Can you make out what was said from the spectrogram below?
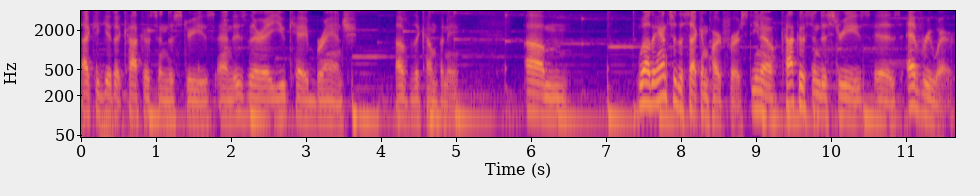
I could get at Kakos Industries, and is there a UK branch of the company? Um, well, to answer the second part first, you know, Kakos Industries is everywhere.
